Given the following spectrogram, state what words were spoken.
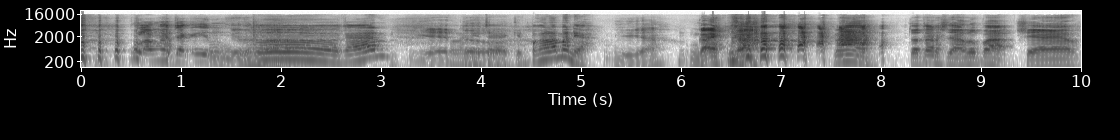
Pulang ngecek in gitu. eh, kan Gitu. Kalau ngecekin pengalaman ya. Iya. Enggak eh, enggak. nah, Coters jangan lupa share,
